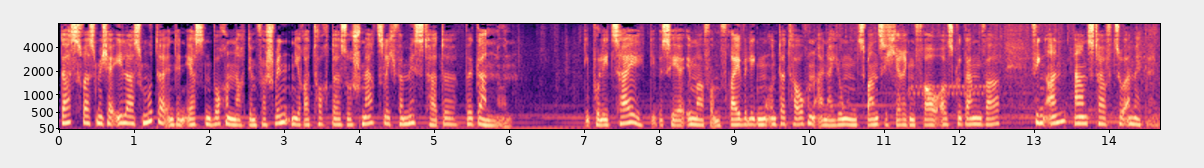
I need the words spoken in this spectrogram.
Das, was Michaelas Mutter in den ersten Wochen nach dem Verschwinden ihrer Tochter so schmerzlich vermisst hatte, begann nun. Die Polizei, die bisher immer vom freiwilligen Untertauchen einer jungen 20-jährigen Frau ausgegangen war, fing an, ernsthaft zu ermitteln.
